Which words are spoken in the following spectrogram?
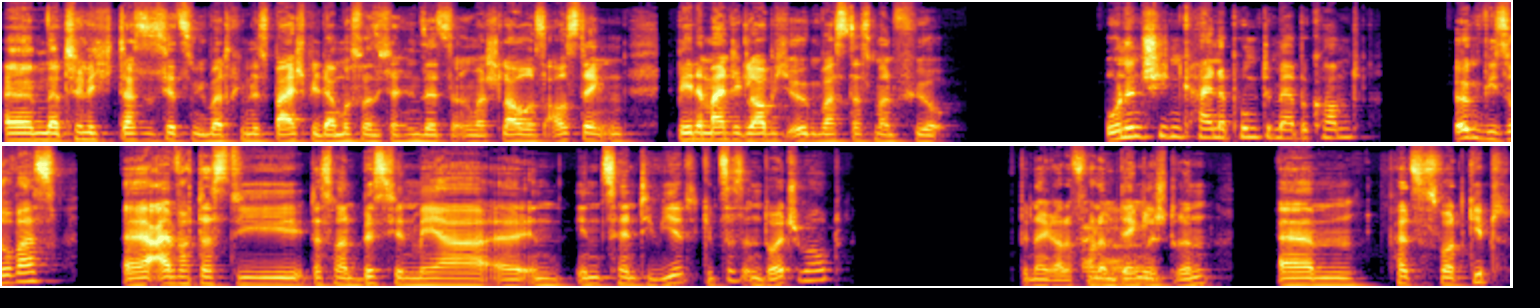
Ähm, natürlich, das ist jetzt ein übertriebenes Beispiel, da muss man sich dann hinsetzen und irgendwas Schlaueres ausdenken. Bene meinte, glaube ich, irgendwas, dass man für Unentschieden keine Punkte mehr bekommt. Irgendwie sowas. Äh, einfach, dass die, dass man ein bisschen mehr äh, in, incentiviert. Gibt es das in Deutsch überhaupt? Bin da gerade voll im Denglisch drin. Ähm, falls es das Wort gibt,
